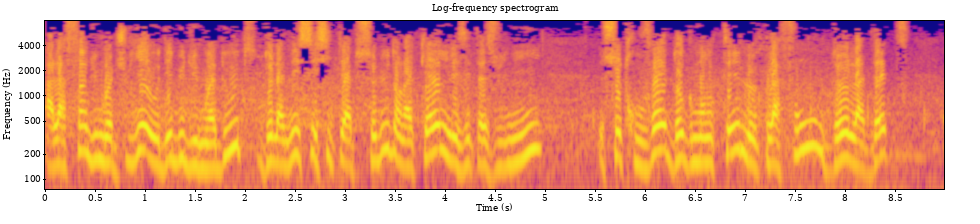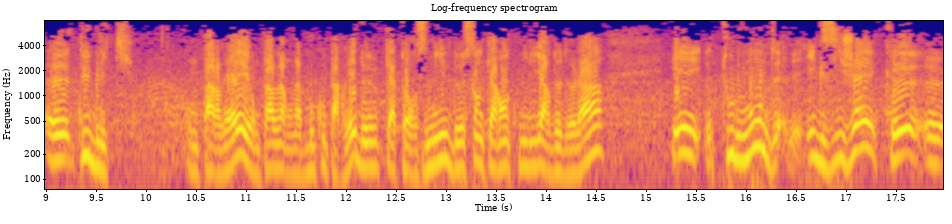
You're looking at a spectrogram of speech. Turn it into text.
à la fin du mois de juillet et au début du mois d'août de la nécessité absolue dans laquelle les États-Unis se trouvaient d'augmenter le plafond de la dette euh, publique. On parlait, on, a beaucoup parlé de 14 240 milliards de dollars et tout le monde exigeait que euh,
